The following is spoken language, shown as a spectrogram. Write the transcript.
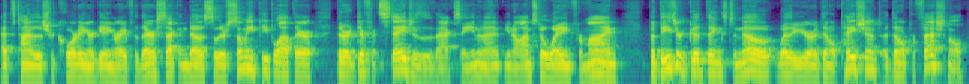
at the time of this recording are getting ready for their second dose. So there's so many people out there that are at different stages of the vaccine, and I, you know, I'm still waiting for mine. But these are good things to know whether you're a dental patient, a dental professional,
